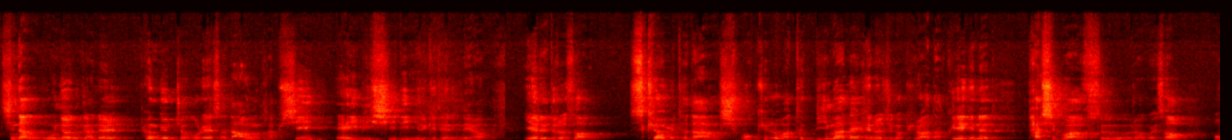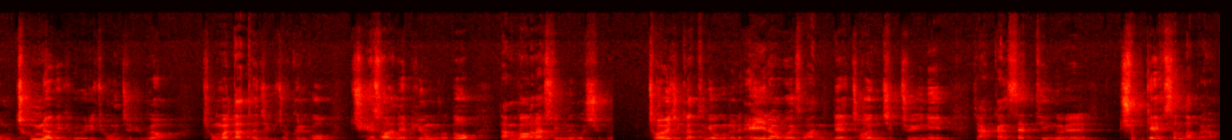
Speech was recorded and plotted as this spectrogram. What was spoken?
지난 5년간을 평균적으로 해서 나온 값이 A, B, C, D 이렇게 되는데요. 예를 들어서 스퀘어미터당 15kW 미만의 에너지가 필요하다. 그 얘기는 파시브 하우스라고 해서 엄청나게 효율이 좋은 집이고요. 정말 따뜻한 집이죠. 그리고 최소한의 비용으로도 난방을 할 수 있는 곳이고요. 저희 집 같은 경우는 A라고 해서 왔는데 전 집주인이 약간 세팅을 춥게 했었나 봐요.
